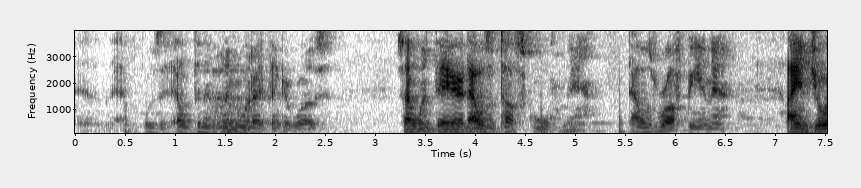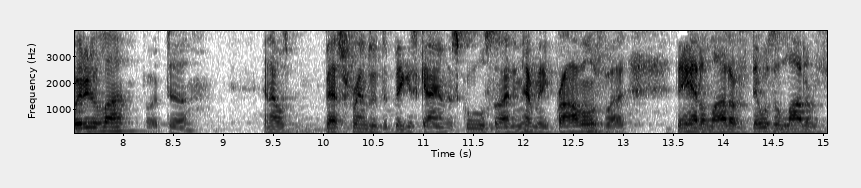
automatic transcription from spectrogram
uh, was it Elton and Linwood, I think it was. So I went there. That was a tough school, man. That was rough being there. I enjoyed it a lot, but, uh, and I was best friends with the biggest guy in the school, so I didn't have any problems, but they had a lot of, there was a lot of,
